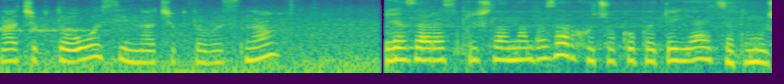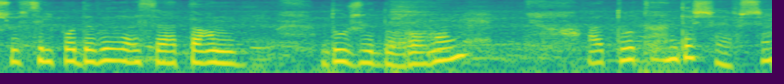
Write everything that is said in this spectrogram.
начебто осінь, начебто весна. Я зараз прийшла на базар, хочу купити яйця, тому що в сільпо дивилася, а там дуже дорого, а тут дешевше.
